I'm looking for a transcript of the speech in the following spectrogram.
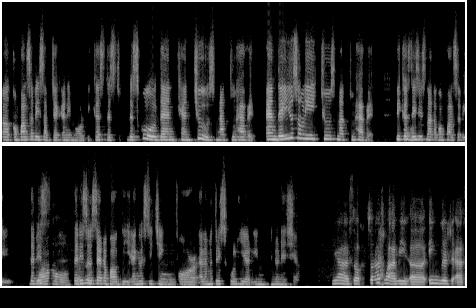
a compulsory subject anymore because the, the school then can choose not to have it. And they usually choose not to have it because this is not a compulsory that is wow. that is so mm-hmm. about the English teaching mm. for elementary school here in Indonesia. Yeah, so so that's yeah. what I mean. Uh, English as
